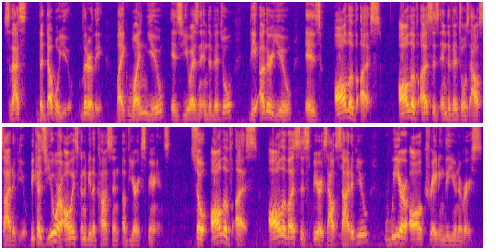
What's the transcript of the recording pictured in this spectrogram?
So that's the W, literally. Like one you is you as an individual, the other you is all of us, all of us as individuals outside of you, because you are always going to be the constant of your experience. So all of us, all of us as spirits outside of you, we are all creating the universe.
